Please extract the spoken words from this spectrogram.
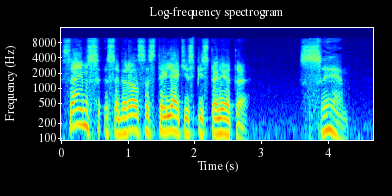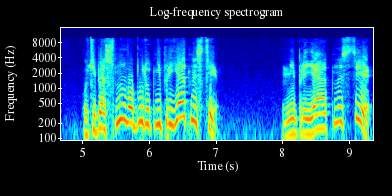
Саймс собирался стрелять из пистолета. «Сэм, у тебя снова будут неприятности?» неприятности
